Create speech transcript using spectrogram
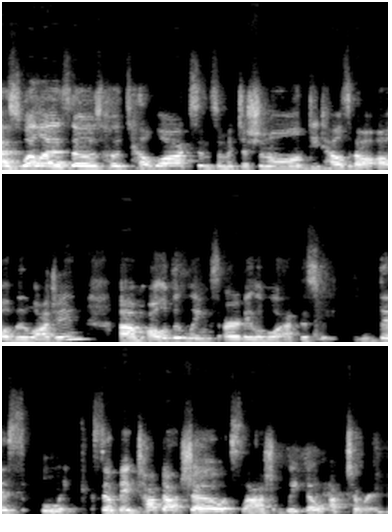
as well as those hotel blocks and some additional details about all of the lodging. Um, all of the links are available at this week this link. So bigtop.show slash waco october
